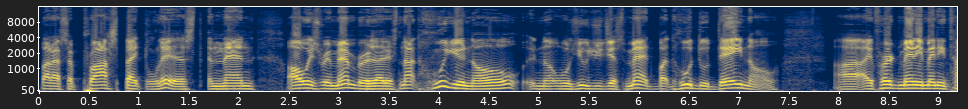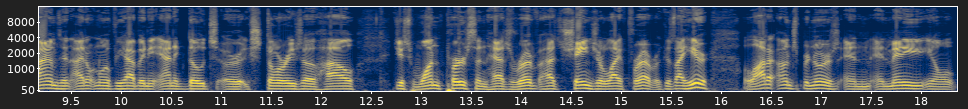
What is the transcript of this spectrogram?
but as a prospect list, and then always remember that it's not who you know, you know who you just met, but who do they know. Uh, I've heard many, many times, and I don't know if you have any anecdotes or stories of how just one person has rev- has changed your life forever. Because I hear a lot of entrepreneurs and, and many you know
